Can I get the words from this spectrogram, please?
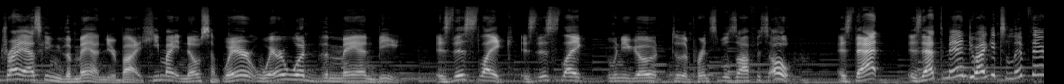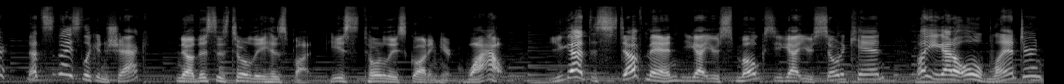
Try asking the man nearby. He might know something. Where where would the man be? Is this like is this like when you go to the principal's office? Oh, is that is that the man? Do I get to live there? That's a nice looking shack. No, this is totally his spot. He's totally squatting here. Wow. You got the stuff, man. You got your smokes, you got your soda can. Oh, you got an old lantern.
